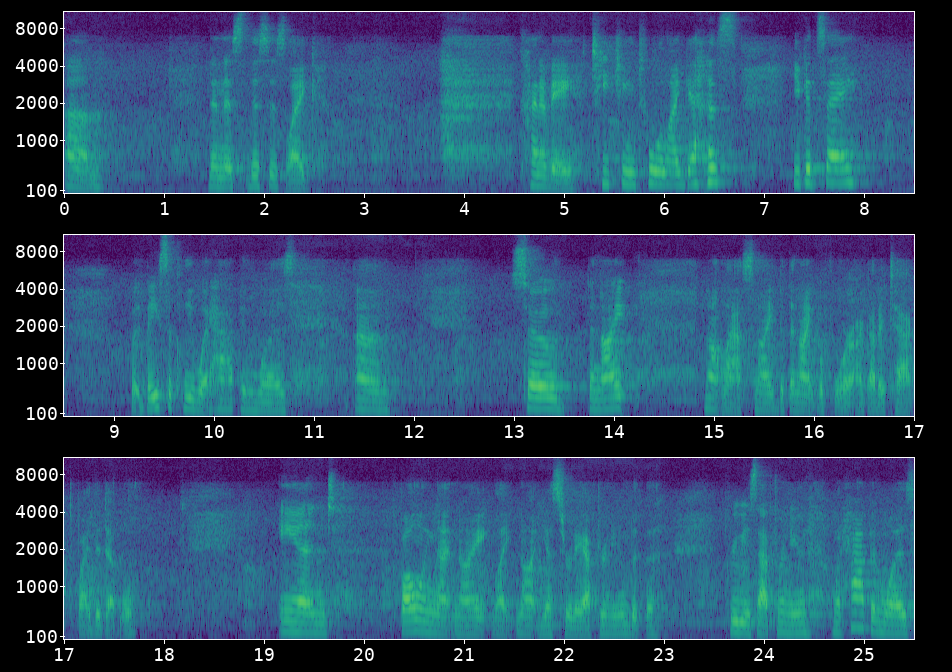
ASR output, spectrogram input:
um, then this this is like kind of a teaching tool, I guess you could say. But basically, what happened was, um, so the night, not last night, but the night before, I got attacked by the devil, and following that night, like not yesterday afternoon, but the previous afternoon, what happened was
